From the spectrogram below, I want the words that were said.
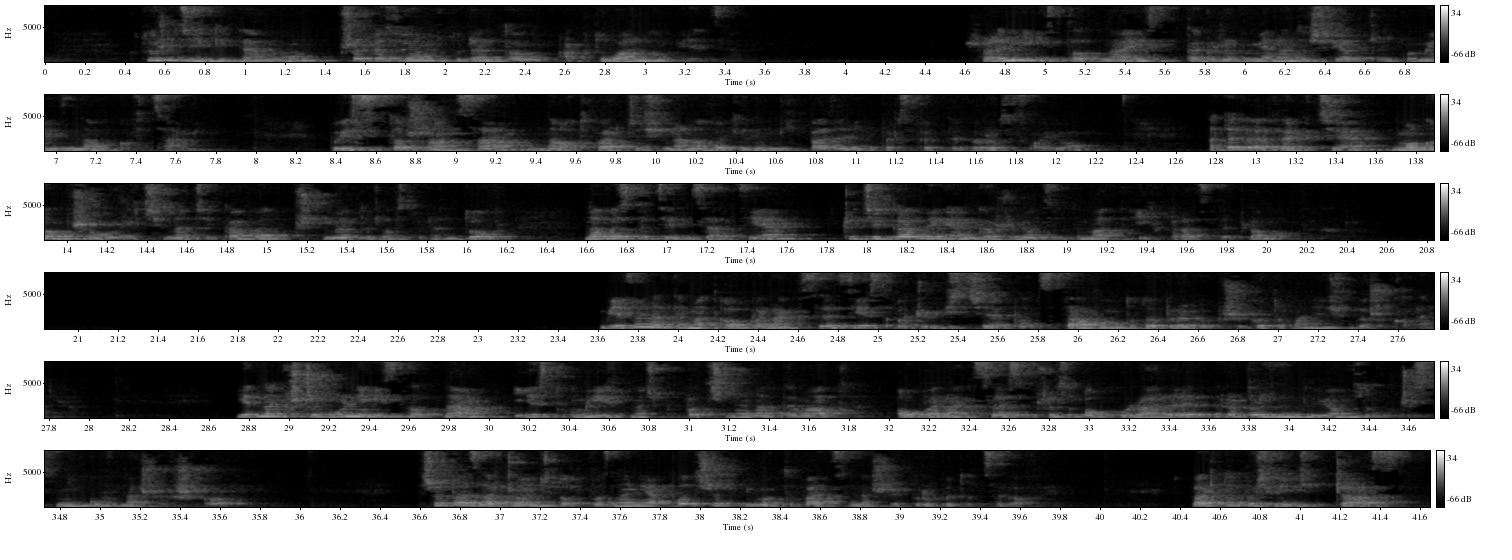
którzy dzięki temu przekazują studentom aktualną wiedzę. Szalenie istotna jest także wymiana doświadczeń pomiędzy naukowcami, bo jest to szansa na otwarcie się na nowe kierunki badań i perspektywy rozwoju, a te w efekcie mogą przełożyć się na ciekawe przedmioty dla studentów, nowe specjalizacje czy ciekawe i angażujące tematy ich prac dyplomowych. Wiedza na temat Open Access jest oczywiście podstawą do dobrego przygotowania się do szkolenia. Jednak szczególnie istotna jest umiejętność popatrzenia na temat Open Access przez okulary reprezentujące uczestników naszych szkoleń. Trzeba zacząć od poznania potrzeb i motywacji naszej grupy docelowej. Warto poświęcić czas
